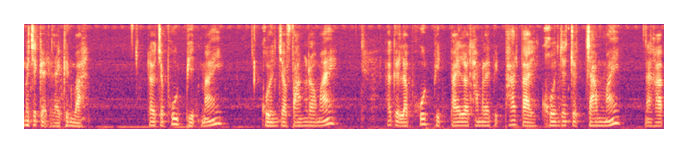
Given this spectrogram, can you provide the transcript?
มันจะเกิดอะไรขึ้นวะ เราจะพูดผิดไหม คนจะฟังเราไหม ถ้าเกิดเราพูดผิดไปเราทำอะไรผิดพลาดไป คนจะจดจำไหมนะครับ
